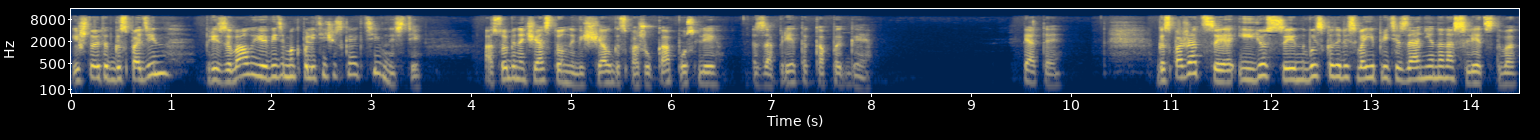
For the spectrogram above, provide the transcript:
И что этот господин призывал ее, видимо, к политической активности. Особенно часто он навещал госпожу К. после запрета КПГ. Пятое. Госпожа Ц. и ее сын высказали свои притязания на наследство.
